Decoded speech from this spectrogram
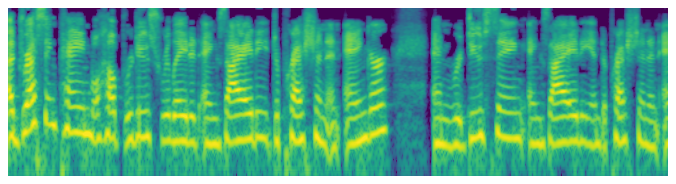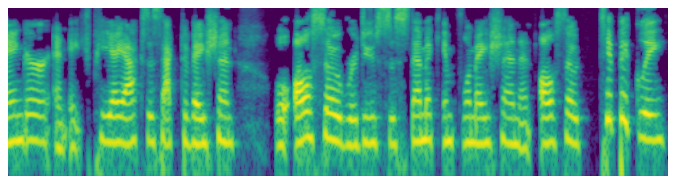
Addressing pain will help reduce related anxiety, depression, and anger. And reducing anxiety and depression and anger and HPA axis activation will also reduce systemic inflammation and also typically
